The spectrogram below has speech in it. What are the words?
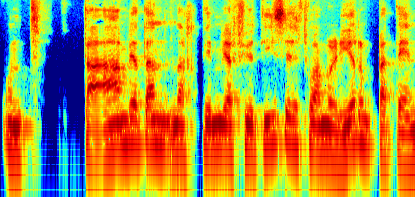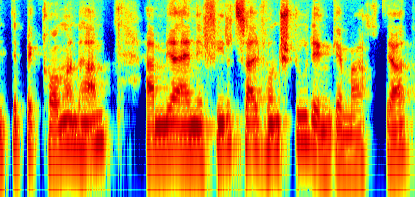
Und da haben wir dann, nachdem wir für diese Formulierung Patente bekommen haben, haben wir eine Vielzahl von Studien gemacht, ja,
